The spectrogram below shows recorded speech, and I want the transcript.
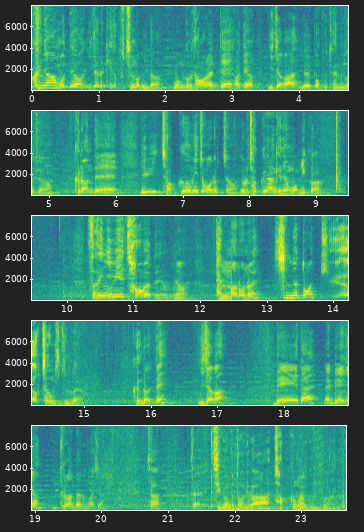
그냥 어때요? 이자를 계속 붙인 겁니다. 원금 상환할 때 어때요? 이자가 10번 붙어 있는 거죠. 그런데 이 적금이 좀 어렵죠. 여러분 적금이라는 개념은 뭡니까? 선생님이 처음에 어떠냐면요. 100만 원을 10년 동안 쭉 저금시킨 거예요. 그런데 어때? 이자가 매달, 매- 매년 들어간다는 거죠. 자, 자, 지금부터 우리가 적금을 공부합니다.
